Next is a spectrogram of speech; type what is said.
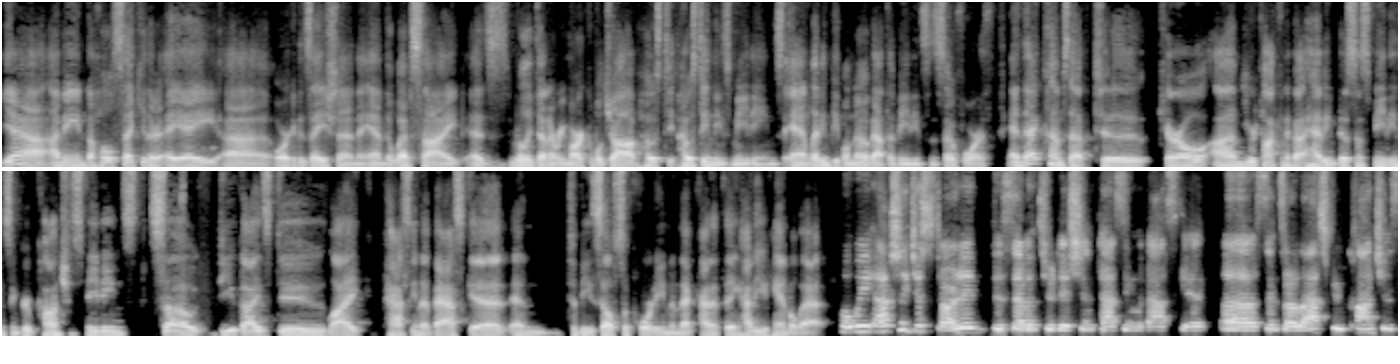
Yeah, I mean, the whole secular AA uh, organization and the website has really done a remarkable job hosting hosting these meetings and letting people know about the meetings and so forth. And that comes up to Carol. Um, you were talking about having business meetings and group conscience meetings. So, do you guys do like passing a basket and to be self-supporting and that kind of thing? How do you handle that? Well, we actually just started the seventh tradition, passing the basket, uh, since our last group conscious.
